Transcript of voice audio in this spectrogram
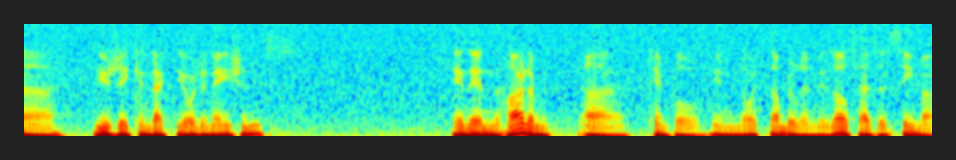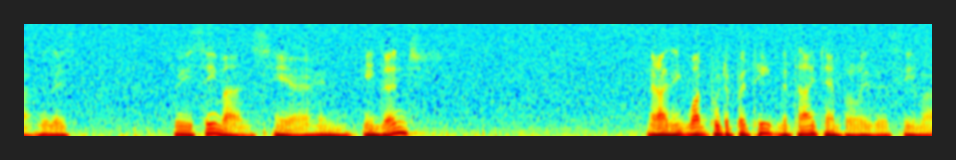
uh, usually conduct the ordinations. And then the Harnham uh, Temple in Northumberland is also has a Sima. So there's three Simas here in England. And I think Wat Buddhapadipa, the Thai temple, is a Sima.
